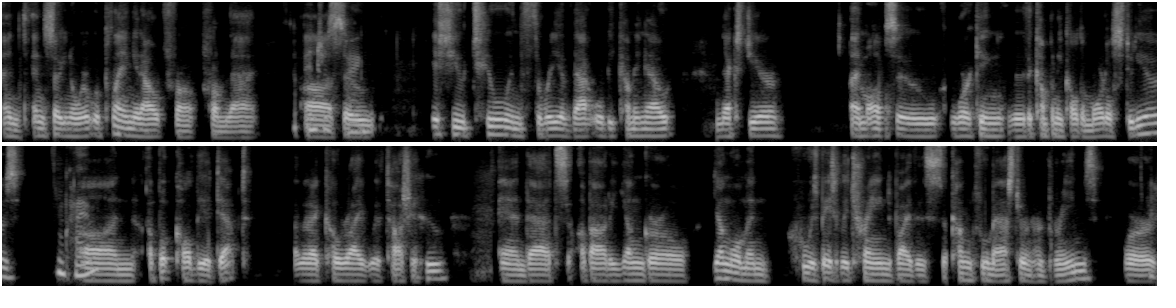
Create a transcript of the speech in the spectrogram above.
and and so you know we're, we're playing it out from from that uh, so issue two and three of that will be coming out next year. I'm also working with a company called immortal studios okay. on a book called the adept that i co-write with tasha hu. And that's about a young girl young woman who was basically trained by this kung fu master in her dreams or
